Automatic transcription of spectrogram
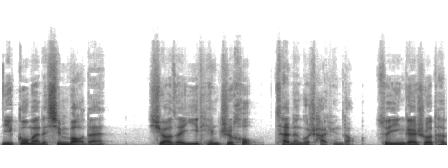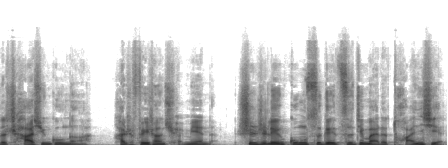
你购买的新保单。需要在一天之后才能够查询到，所以应该说它的查询功能啊还是非常全面的，甚至连公司给自己买的团险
